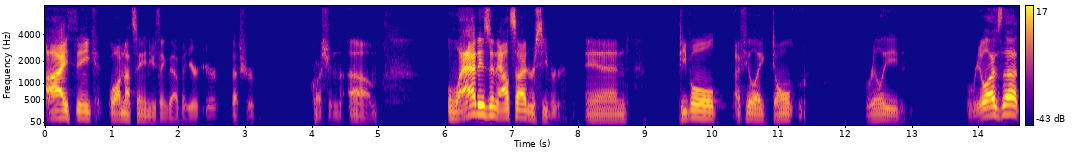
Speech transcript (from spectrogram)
I think. Well, I'm not saying you think that, but you're you're that's your question. Um, Ladd is an outside receiver, and people I feel like don't really realize that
